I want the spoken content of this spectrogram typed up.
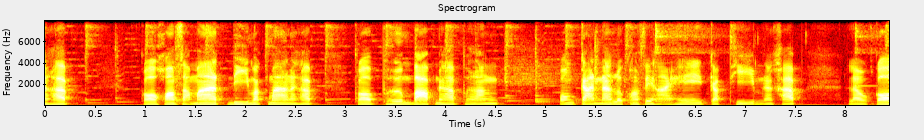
นะครับ ก็ความสามารถดีมากๆนะครับ ก็เพิ่มบัฟนะครับ พลัง ป้องกันนะลดความเสียหายให้กับทีมนะครับ แล้วก็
